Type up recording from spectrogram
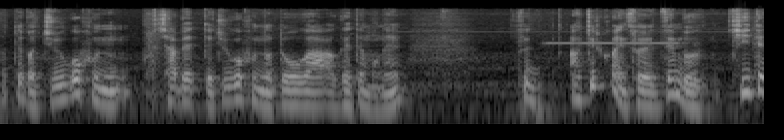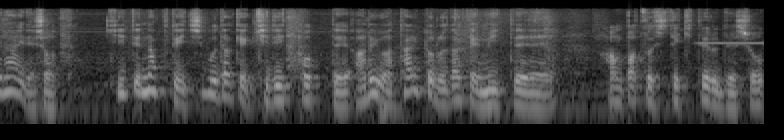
例えば15分喋って15分の動画上げてもねそれ明らかにそれ全部聞いてないでしょって。聞いてなくて一部だけ切り取ってあるいはタイトルだけ見て反発してきてるでしょっ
